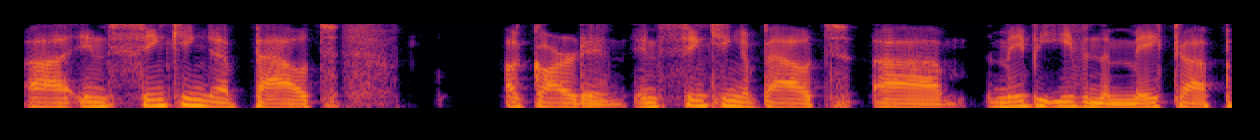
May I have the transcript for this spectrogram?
uh, in thinking about a garden and thinking about um, maybe even the makeup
